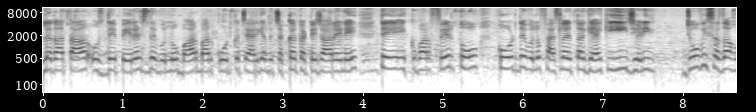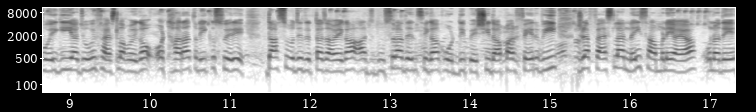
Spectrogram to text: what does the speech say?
ਲਗਾਤਾਰ ਉਸ ਦੇ ਪੇਰੈਂਟਸ ਦੇ ਵੱਲੋਂ ਬਾਰ-ਬਾਰ ਕੋਰਟ ਕਚਹਿਰੀਆਂ ਦੇ ਚੱਕਰ ਕੱਟੇ ਜਾ ਰਹੇ ਨੇ ਤੇ ਇੱਕ ਵਾਰ ਫਿਰ ਤੋਂ ਕੋਰਟ ਦੇ ਵੱਲੋਂ ਫੈਸਲਾ ਦਿੱਤਾ ਗਿਆ ਕਿ ਜਿਹੜੀ ਜੋ ਵੀ ਸਜ਼ਾ ਹੋਏਗੀ ਜਾਂ ਜੋ ਵੀ ਫੈਸਲਾ ਹੋਏਗਾ, ਉਹ 18 ਤਰੀਕ ਸਵੇਰੇ 10 ਵਜੇ ਦਿੱਤਾ ਜਾਵੇਗਾ। ਅੱਜ ਦੂਸਰਾ ਦਿਨ ਸੀਗਾ ਕੋਰਟ ਦੀ ਪੇਸ਼ੀ ਦਾ, ਪਰ ਫਿਰ ਵੀ ਜਿਹੜਾ ਫੈਸਲਾ ਨਹੀਂ ਸਾਹਮਣੇ ਆਇਆ, ਉਹਨਾਂ ਦੇ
